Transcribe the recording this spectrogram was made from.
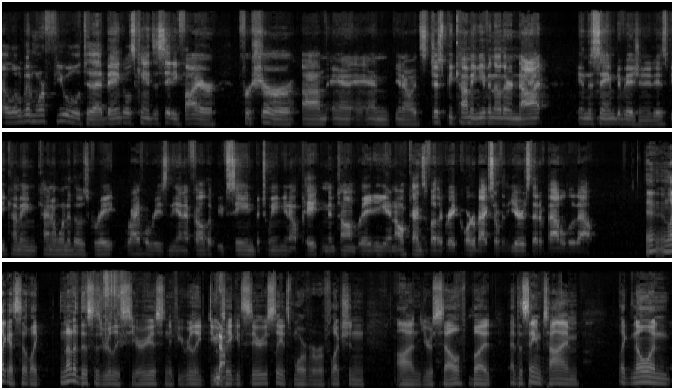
a little bit more fuel to that Bengals Kansas City fire for sure. Um, and and you know it's just becoming even though they're not in the same division, it is becoming kind of one of those great rivalries in the NFL that we've seen between you know Peyton and Tom Brady and all kinds of other great quarterbacks over the years that have battled it out and, and, like I said, like none of this is really serious, and if you really do no. take it seriously, it's more of a reflection on yourself. But at the same time, like no one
